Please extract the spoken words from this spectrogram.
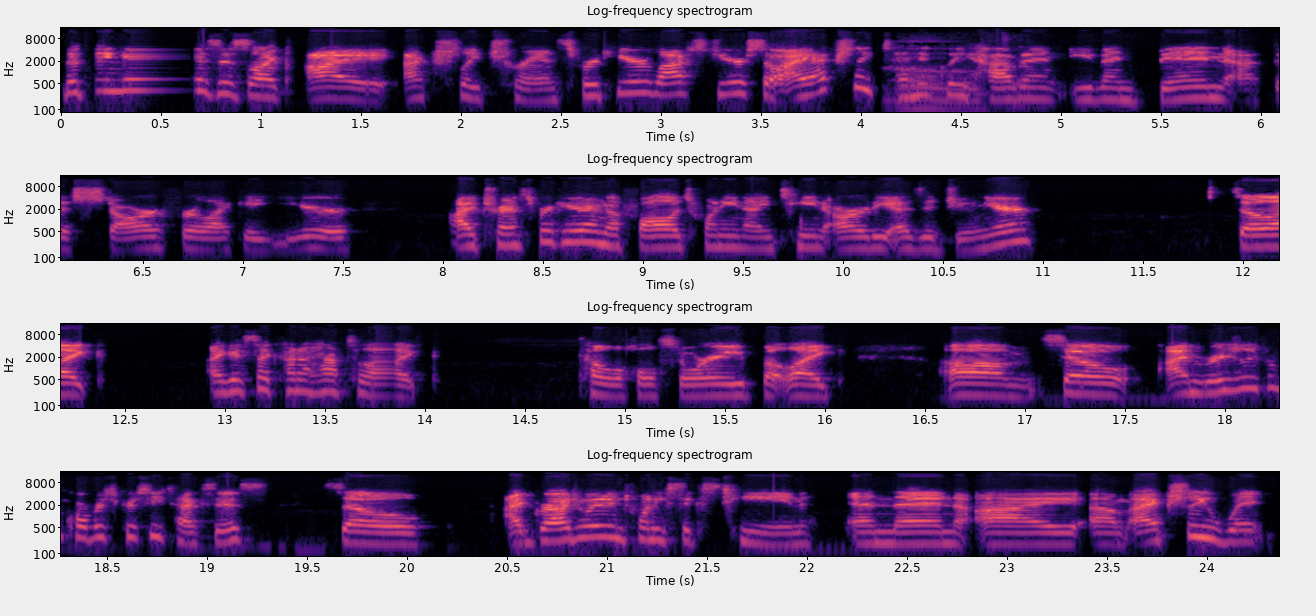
the thing is, is like I actually transferred here last year, so I actually technically oh, okay. haven't even been at the Star for like a year. I transferred here in the fall of 2019 already as a junior. So like I guess I kind of have to like tell the whole story, but like um so I'm originally from Corpus Christi, Texas. So I graduated in 2016 and then I um, I actually went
